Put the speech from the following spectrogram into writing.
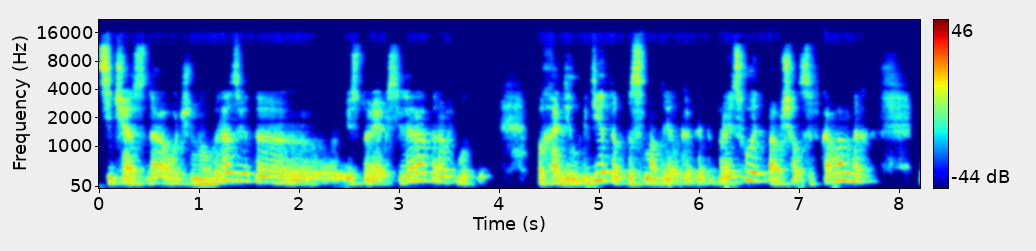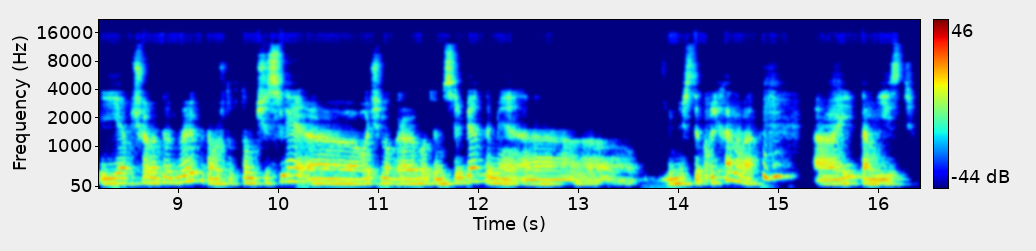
Сейчас, да, очень много развито, э, история акселераторов. Вот, походил где-то, посмотрел, как это происходит, пообщался в командах. И я почему это говорю, потому что в том числе э, очень много работаем с ребятами э, университета Плеханова, uh-huh. и там есть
